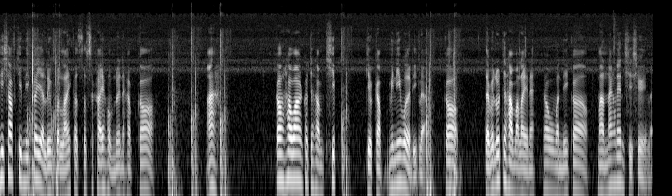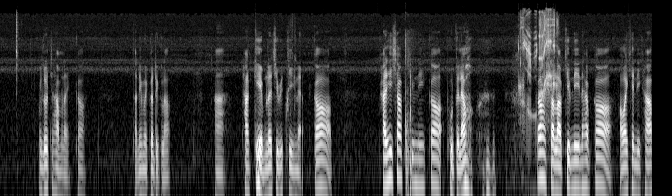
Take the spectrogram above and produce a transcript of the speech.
ที่ชอบคลิปนี้ก็อย่าลืมกดไลค์กด subscribe ผมด้วยนะครับ ก็ อะ ก็ถ้าว่างก็จะทำคลิปเกี่ยวกับมินิเวิร์ดอีกแหละ ก็แต่ไม่รู้จะทำอะไรนะก็วันนี้ก็มานั่งเล่นเฉยๆแหละ ไม่รู้จะทำอะไรก็ ตอนนี้มันก็ดึกแล้ว อ่าทางเกมและชีวิตจริงเนี่ย ก็ใครที่ชอบคลิปนี้ก็พูดไปแล้ว ก็สำหรับคลิปนี้นะครับ ก็เอาไว้แค่นี้ครับ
